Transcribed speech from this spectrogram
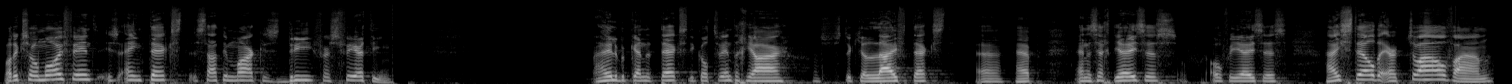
Wat ik zo mooi vind is één tekst, staat in Marcus 3, vers 14. Een hele bekende tekst die ik al twintig jaar, een stukje live tekst uh, heb. En dan zegt Jezus, of over Jezus, hij stelde er twaalf aan,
